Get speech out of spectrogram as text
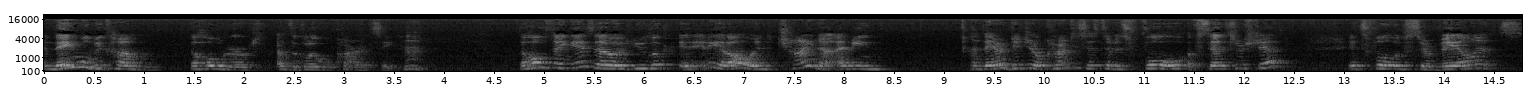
and they will become the holders of the global currency. Hmm. The whole thing is, though, if you look at any at all into China, I mean, their digital currency system is full of censorship. It's full of surveillance.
